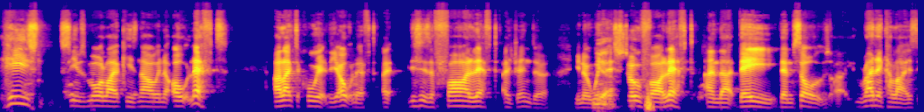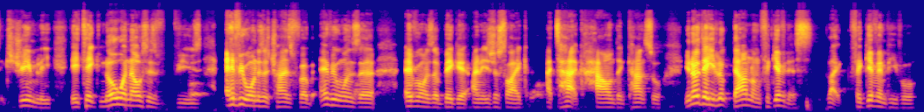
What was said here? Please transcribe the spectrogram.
he seems more like he's now in the alt left. I like to call it the alt left. I, this is a far left agenda. You know, when Yeah. they're so far left and that they themselves are radicalized extremely, they take no one else's views. Everyone is a transphobe. Everyone's a everyone's a bigot, and it's just like attack, hound, and cancel. You know, they look down on forgiveness, like forgiving people.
